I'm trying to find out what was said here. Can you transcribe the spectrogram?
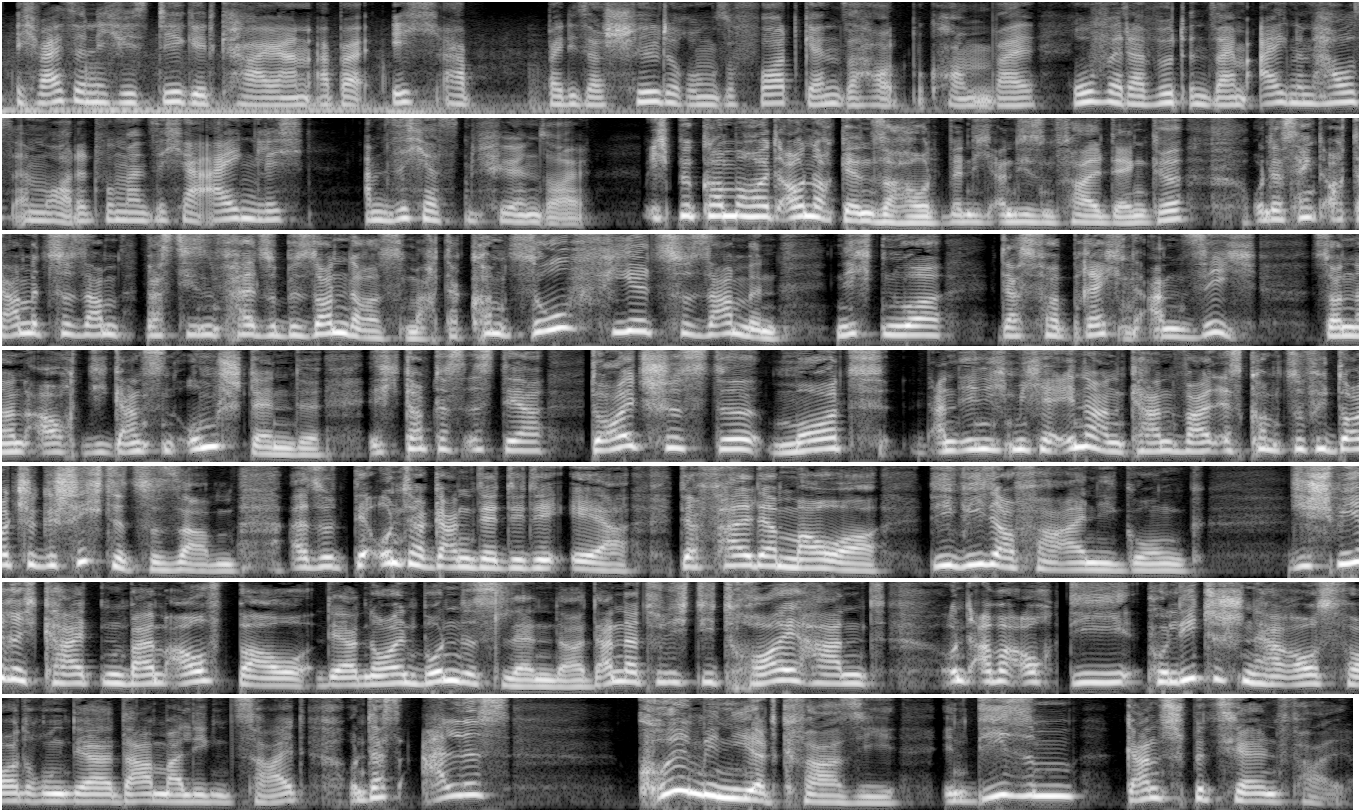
Ich weiß ja nicht, wie es dir geht, Kajan, aber ich habe bei dieser Schilderung sofort Gänsehaut bekommen, weil Rohwedder wird in seinem eigenen Haus ermordet, wo man sich ja eigentlich am sichersten fühlen soll. Ich bekomme heute auch noch Gänsehaut, wenn ich an diesen Fall denke. Und das hängt auch damit zusammen, was diesen Fall so Besonderes macht. Da kommt so viel zusammen. Nicht nur das Verbrechen an sich, sondern auch die ganzen Umstände. Ich glaube, das ist der deutscheste Mord, an den ich mich erinnern kann, weil es kommt so viel deutsche Geschichte zusammen. Also der Untergang der DDR, der Fall der Mauer, die Wiedervereinigung, die Schwierigkeiten beim Aufbau der neuen Bundesländer, dann natürlich die Treuhand und aber auch die politischen Herausforderungen der damaligen Zeit. Und das alles kulminiert quasi in diesem ganz speziellen Fall.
